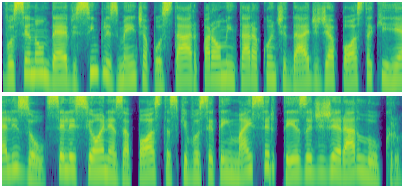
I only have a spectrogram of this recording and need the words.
Você não deve simplesmente apostar para aumentar a quantidade de aposta que realizou. Selecione as apostas que você tem mais certeza de gerar lucro.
